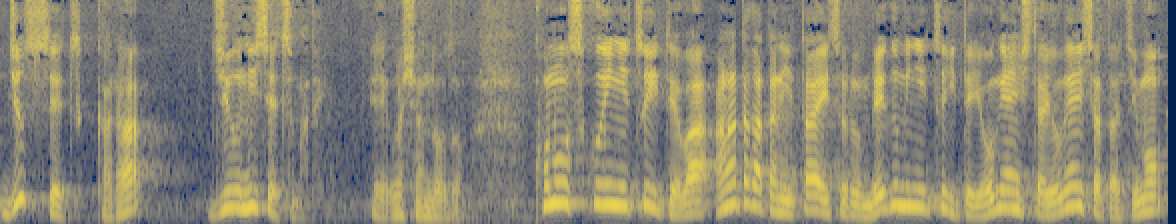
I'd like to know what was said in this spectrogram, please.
十節から十二節まで、えー、ご視聴どうぞ。この救いについては、あなた方に対する恵みについて予言した預言者たちも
